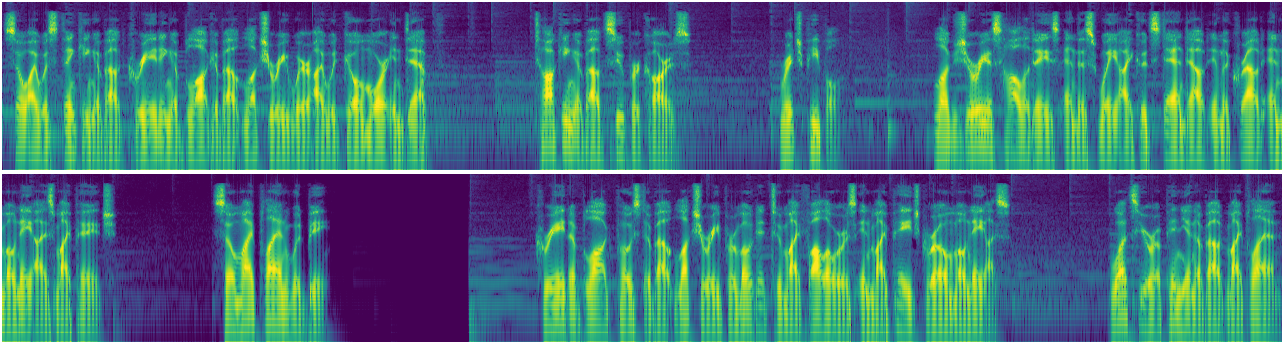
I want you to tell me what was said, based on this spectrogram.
So I was thinking about creating a blog about luxury where I would go more in depth. Talking about supercars. Rich people. Luxurious holidays and this way I could stand out in the crowd and monetize my page. So my plan would be Create a blog post about luxury promoted to my followers in my page Grow Monetize. What's your opinion about my plan?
